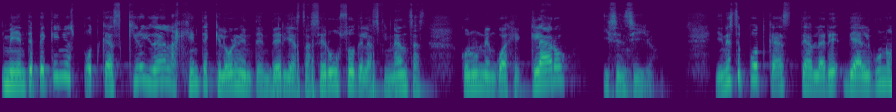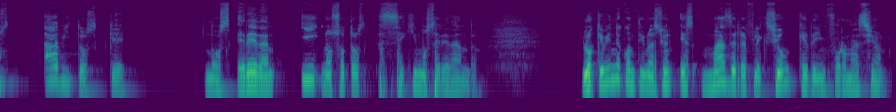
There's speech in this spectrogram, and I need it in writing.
Mediante pequeños podcasts quiero ayudar a la gente a que logren entender y hasta hacer uso de las finanzas con un lenguaje claro y sencillo. Y en este podcast te hablaré de algunos hábitos que nos heredan y nosotros seguimos heredando. Lo que viene a continuación es más de reflexión que de información.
